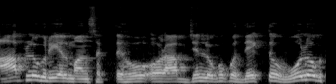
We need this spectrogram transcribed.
आप लोग रियल मान सकते हो और आप जिन लोगों को देखते हो, वो लोग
